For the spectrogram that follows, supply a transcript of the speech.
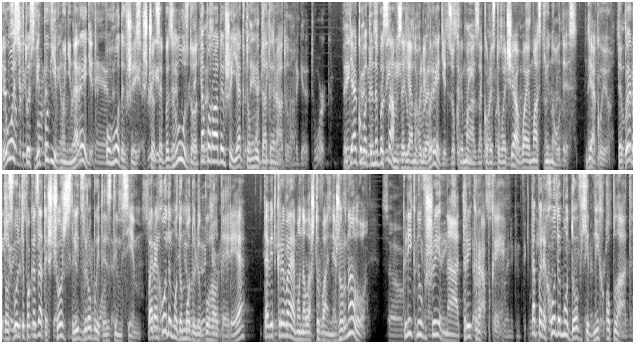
І ось хтось відповів мені на Reddit, погодившись, що це безглуздо, та порадивши, як тому дати раду. Дякувати небесам за янголів Reddit, зокрема за користувача Why Must You Know This. Дякую. Тепер дозвольте показати, що ж слід зробити з тим всім. Переходимо до модулю бухгалтерія та відкриваємо налаштування журналу, клікнувши на три крапки, та переходимо до вхідних оплат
